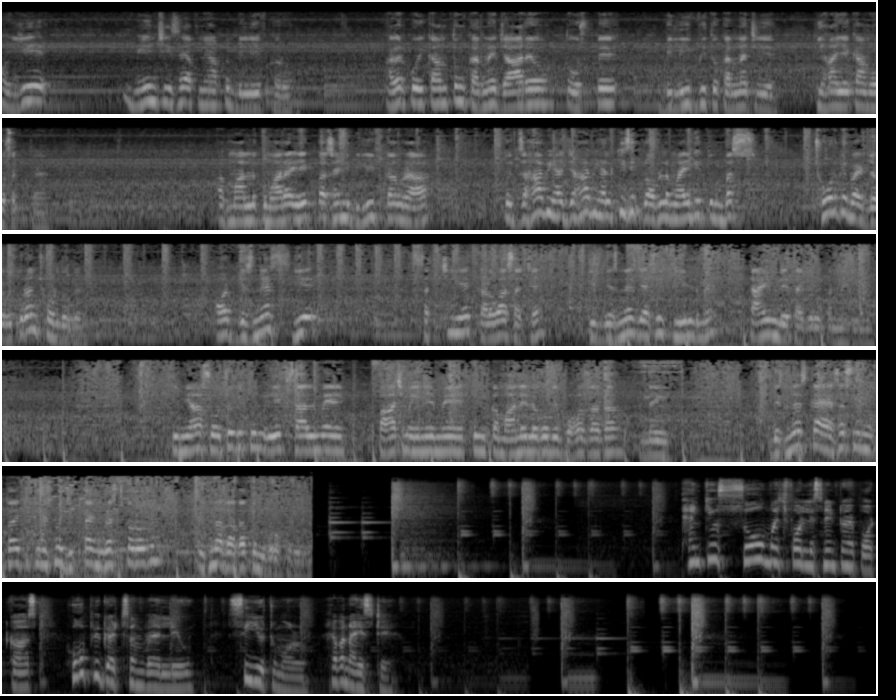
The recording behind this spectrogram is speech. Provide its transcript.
और ये मेन चीज़ है, अपने आप पे बिलीव करो। अगर कोई काम तुम करने जा रहे हो तो उस पर बिलीव भी तो करना चाहिए कि हाँ ये काम हो सकता है। अब मान लो तुम्हारा एक परसेंट बिलीव कम रहा तो जहाँ भी जहाँ भी हल्की सी प्रॉब्लम आएगी, तुम बस छोड़ के बैठ जाओगे, तुरंत छोड़ दोगे। और बिज़नेस ये सच्ची है, कड़वा सच है कि बिज़नेस जैसी फ़ील्ड में टाइम लेता है ग्रो करने के लिए। तुम यहाँ सोचो कि तुम एक साल में, पाँच महीने में तुम कमाने लगोगे बहुत ज़्यादा? नहीं। बिज़नेस का ऐसा सीन होता है कि तुम इसमें जितना इन्वेस्ट करोगे, उतना ज़्यादा तुम ग्रो करोगे। Thank you so much for listening to my podcast hope you get some value see you tomorrow have a nice day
